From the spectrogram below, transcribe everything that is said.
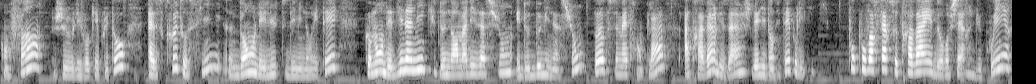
Enfin, je l'évoquais plus tôt, elle scrute aussi, dans les luttes des minorités, comment des dynamiques de normalisation et de domination peuvent se mettre en place à travers l'usage des identités politiques. Pour pouvoir faire ce travail de recherche du queer,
